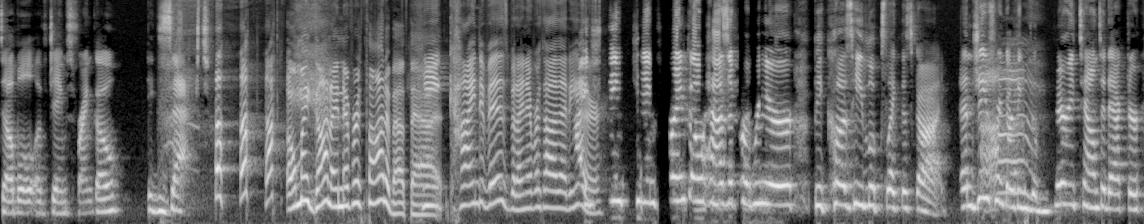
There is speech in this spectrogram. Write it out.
double of James Franco? Exact. Oh my God, I never thought about that. He kind of is, but I never thought of that either. I either. think James Franco has a career because he looks like this guy. And James Franco, I think, is a ah. very talented actor.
